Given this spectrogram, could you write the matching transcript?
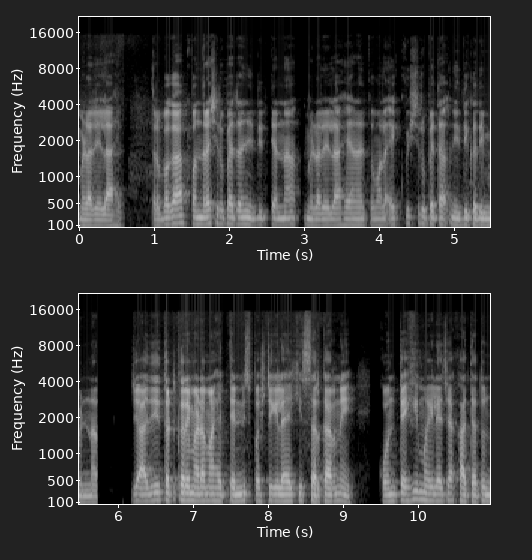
मिळालेला आहे. तर बघा पंधराशे रुपयाचा निधी त्यांना मिळालेला आहे आणि तुम्हाला एकवीसशे रुपयाचा निधी कधी मिळणार? जे आधी तटकरे मॅडम आहेत त्यांनी स्पष्ट केले आहे की सरकारने कोणत्याही महिलेच्या खात्यातून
